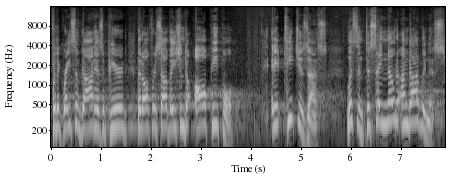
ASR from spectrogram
For the grace of God has appeared that offers salvation to all people. And it teaches us, listen, to say no to ungodliness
